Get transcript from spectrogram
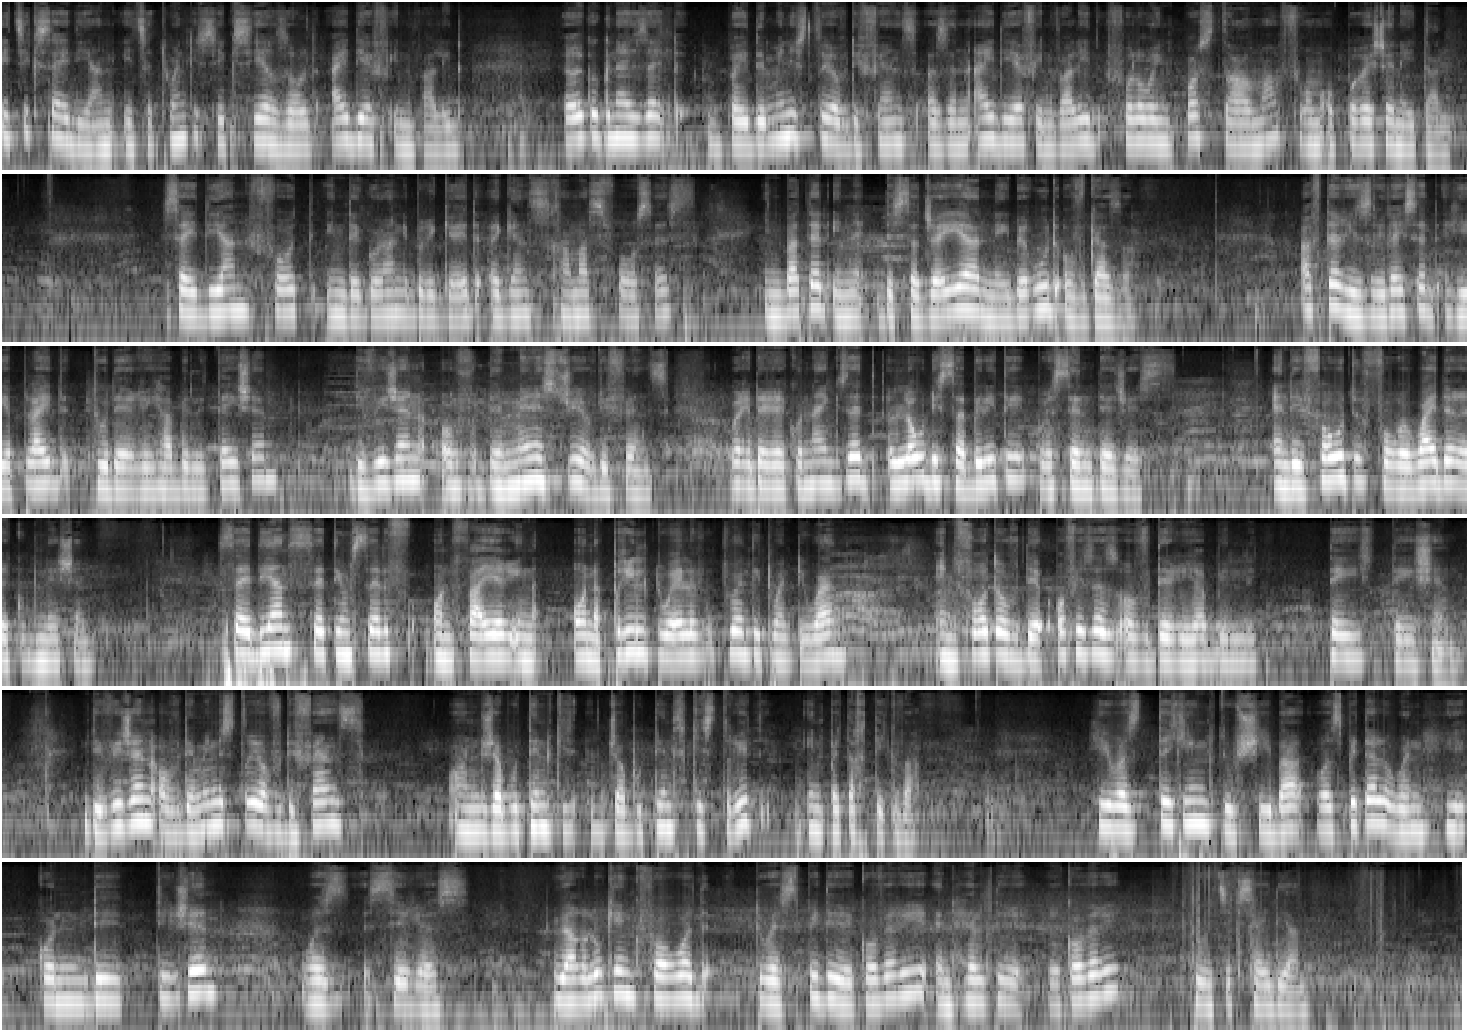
Itzik Saidian is a 26 years old IDF invalid, recognized by the Ministry of Defense as an IDF invalid following post trauma from Operation Eitan. Saidian fought in the Golani Brigade against Hamas forces in battle in the Sajaiya neighborhood of Gaza. After his release, he applied to the Rehabilitation Division of the Ministry of Defense, where they recognized low disability percentages, and he fought for a wider recognition. Saidian set himself on fire in, on April 12, 2021, in front of the offices of the Rehabilitation Division of the Ministry of Defense on Jabotinsky, Jabotinsky Street in Petah Tikva. He was taken to Sheba Hospital when his condition was serious. We are looking forward to a speedy recovery and healthy recovery to Itzik Saidian.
